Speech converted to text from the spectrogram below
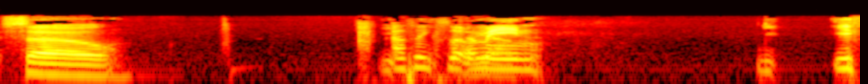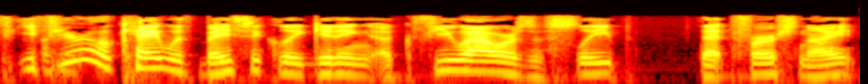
So I think so. I yeah. mean, if if you're okay with basically getting a few hours of sleep that first night,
